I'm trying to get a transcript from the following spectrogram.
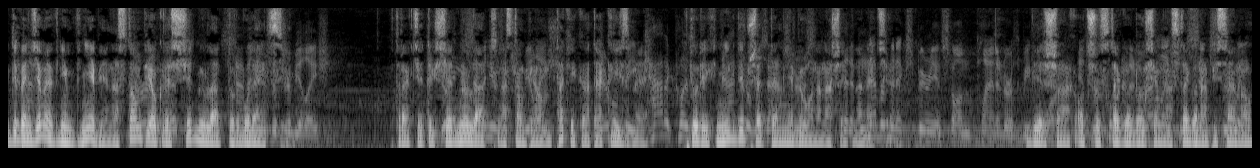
Gdy będziemy w nim w niebie, nastąpi okres siedmiu lat turbulencji. W trakcie tych siedmiu lat nastąpią takie kataklizmy, których nigdy przedtem nie było na naszej planecie. W wierszach od 6 do 18 napisano,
